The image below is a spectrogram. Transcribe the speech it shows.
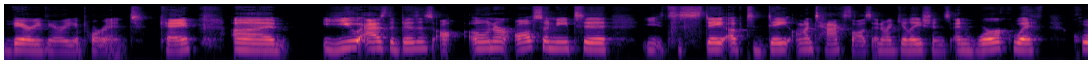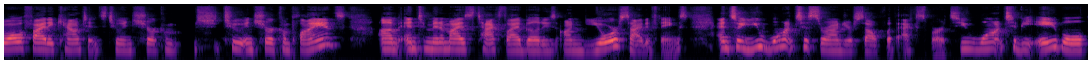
very, very important. Okay. Um, you as the business owner also need to to stay up to date on tax laws and regulations and work with qualified accountants to ensure com- to ensure compliance um, and to minimize tax liabilities on your side of things. And so you want to surround yourself with experts. You want to be able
